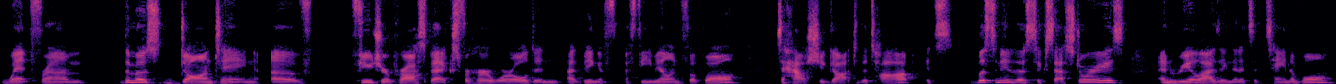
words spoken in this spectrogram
went from the most daunting of future prospects for her world and uh, being a, a female in football to how she got to the top. It's listening to those success stories and realizing that it's attainable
